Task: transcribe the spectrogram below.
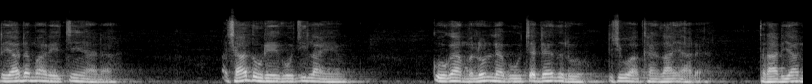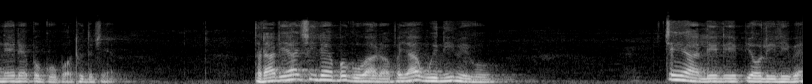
တရားဓမ္မတွေကျင့်ရတာအခြားသူတွေကိုကြည့်လိုက်ရင်ကိုကမလွတ်လပ်ဘူးကြက်တဲသလိုတချို့ကခံစားရတယ်တရားတရားနေတဲ့ပုဂ္ဂိုလ်ပေါ့အထူးသဖြင့်တရားတရားရှိတဲ့ပုဂ္ဂိုလ်ကတော့ဘုရားဝိနည်းတွေကိုကျင့်ရလေးလေးပျော်လေးလေးပဲ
